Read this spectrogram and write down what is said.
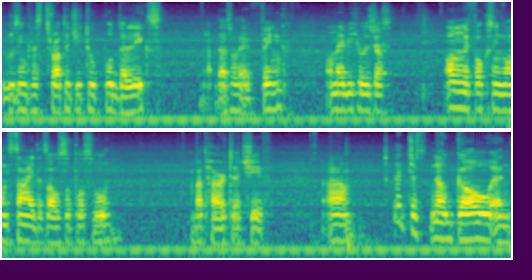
using the strategy to put the leaks. That's what I think. Or maybe he was just only focusing one side, that's also possible. But hard to achieve. Um, let's just now go and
